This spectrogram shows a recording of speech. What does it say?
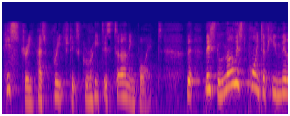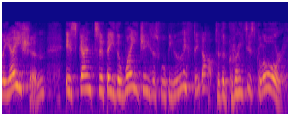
history has reached its greatest turning point. That this lowest point of humiliation is going to be the way Jesus will be lifted up to the greatest glory.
